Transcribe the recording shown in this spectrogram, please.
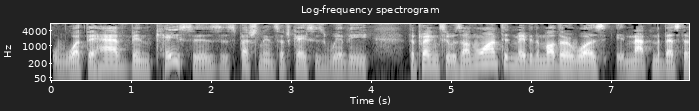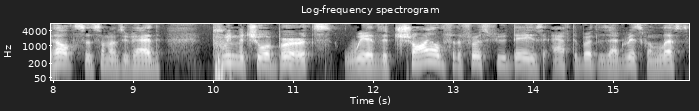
what there have been cases, especially in such cases where the the pregnancy was unwanted, maybe the mother was not in the best of health, so sometimes you've had premature births where the child for the first few days after birth is at risk unless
